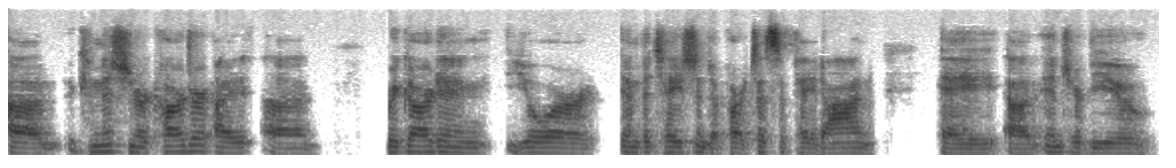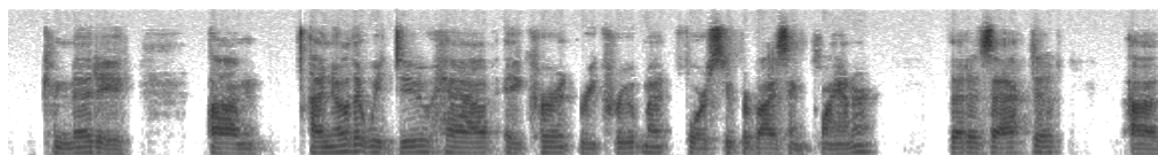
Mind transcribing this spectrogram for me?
Um, Commissioner Carter, I, uh, regarding your invitation to participate on a uh, interview committee, um, I know that we do have a current recruitment for supervising planner that is active. Uh,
